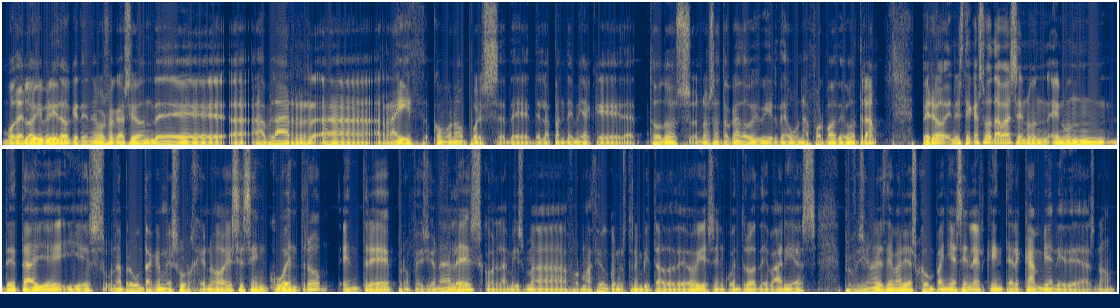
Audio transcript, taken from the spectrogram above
modelo híbrido que tendremos ocasión de hablar a, raíz, como no, pues de, la pandemia que a todos nos ha tocado vivir de alguna forma o de otra. Pero en este caso dabas en un, en un detalle y es una pregunta que me surge, ¿no? Es ese encuentro entre profesionales con la misma formación que nuestro invitado de hoy, ese encuentro de varias profesionales de varias compañías en el que intercambian ideas, ¿no?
